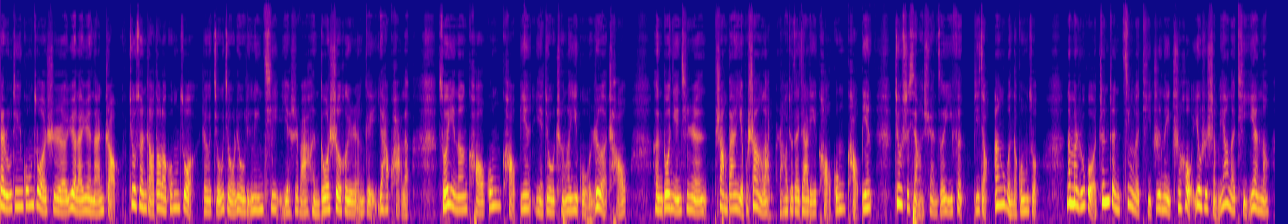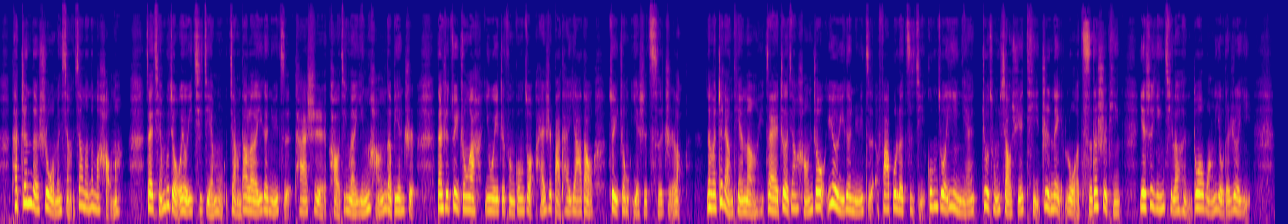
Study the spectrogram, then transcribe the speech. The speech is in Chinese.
在如今，工作是越来越难找，就算找到了工作，这个九九六零零七也是把很多社会人给压垮了。所以呢，考公考编也就成了一股热潮，很多年轻人上班也不上了，然后就在家里考公考编，就是想选择一份比较安稳的工作。那么，如果真正进了体制内之后，又是什么样的体验呢？它真的是我们想象的那么好吗？在前不久，我有一期节目讲到了一个女子，她是考进了银行的编制，但是最终啊，因为这份工作还是把她压到最终也是辞职了。那么这两天呢，在浙江杭州又有一个女子发布了自己工作一年就从小学体制内裸辞的视频，也是引起了很多网友的热议。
